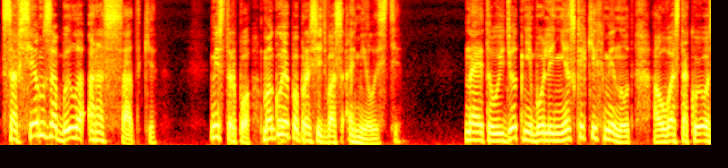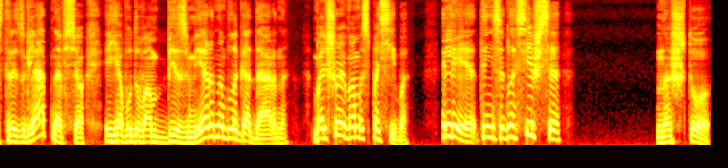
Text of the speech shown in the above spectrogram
Совсем забыла о рассадке. Мистер По, могу я попросить вас о милости?» На это уйдет не более нескольких минут, а у вас такой острый взгляд на все, и я буду вам безмерно благодарна. Большое вам спасибо. Лея, ты не согласишься?» «На что?»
